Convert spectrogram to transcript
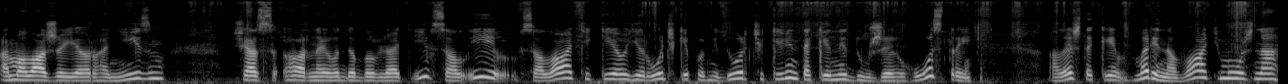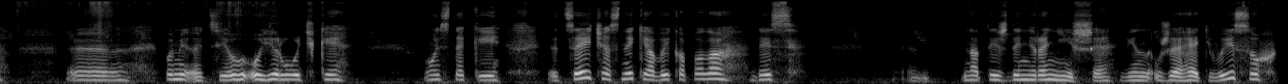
омолажує організм. Зараз гарно його додати і в, сал, і в салатики, огірочки, помідорчики. Він такий не дуже гострий, але ж таки маринувати можна е, ці огірочки. Ось такий. Цей часник я викопала десь е, на тиждень раніше. Він вже геть висох.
